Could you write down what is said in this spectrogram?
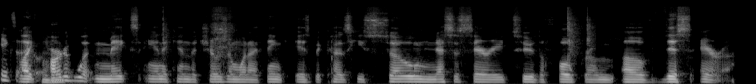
Exactly. Like part of what makes Anakin the chosen one, I think, is because he's so necessary to the fulcrum of this era.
